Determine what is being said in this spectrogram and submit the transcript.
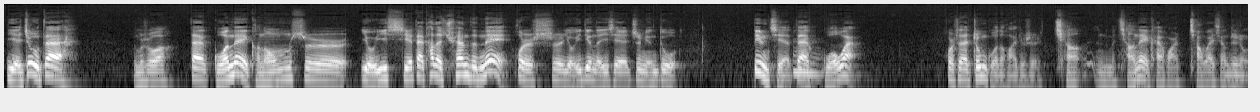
也就在怎么说，在国内可能是有一些，在他的圈子内，或者是有一定的一些知名度，并且在国外，或者是在中国的话，就是墙那么墙内开花墙外香的这种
